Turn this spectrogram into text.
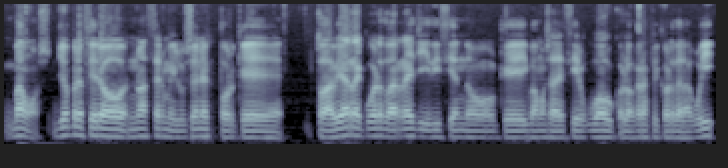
Vamos, yo prefiero no hacerme ilusiones porque todavía recuerdo a Reggie diciendo que íbamos a decir wow con los gráficos de la Wii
